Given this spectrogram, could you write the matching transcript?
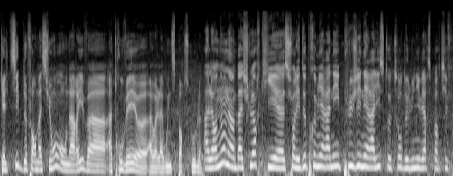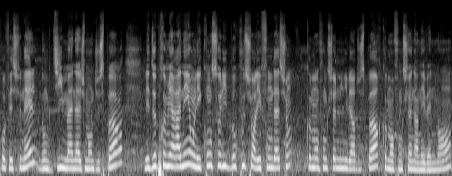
Quel type de formation on arrive à, à trouver euh, à la Winsport School? Alors nous, on a un bachelor qui est euh, sur les deux premières années plus généraliste autour de l'univers sportif professionnel, donc dit management du sport. Les deux premières années, on les consolide beaucoup sur les fondations comment fonctionne l'univers du sport, comment fonctionne un événement,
